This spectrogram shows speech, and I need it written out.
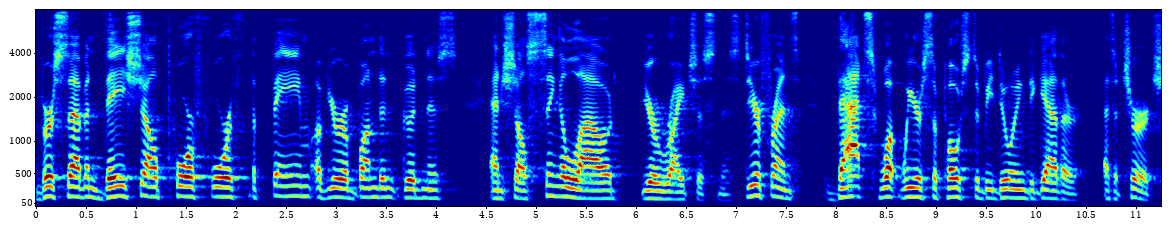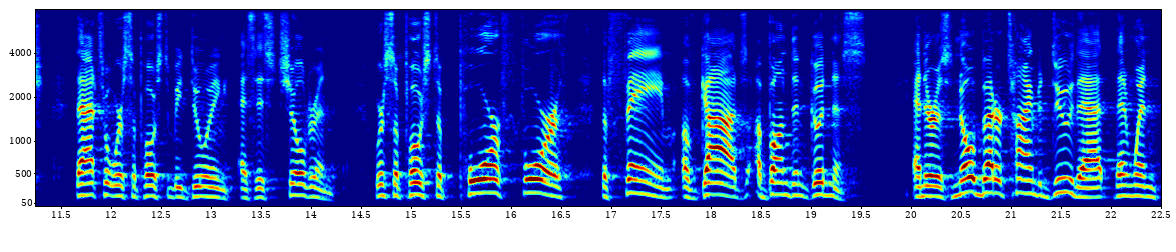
Verse 7 They shall pour forth the fame of your abundant goodness and shall sing aloud your righteousness. Dear friends, that's what we are supposed to be doing together as a church. That's what we're supposed to be doing as His children. We're supposed to pour forth the fame of God's abundant goodness. And there is no better time to do that than when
